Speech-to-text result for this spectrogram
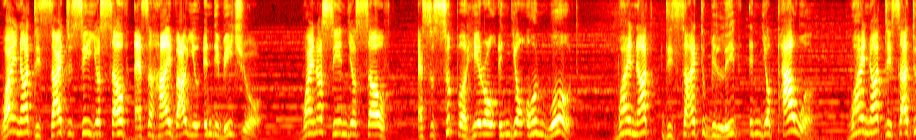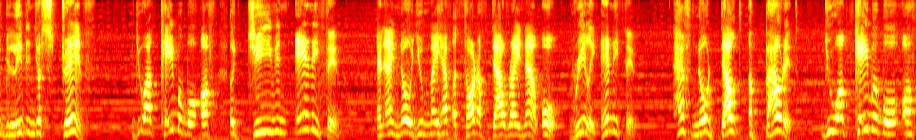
Why not decide to see yourself as a high value individual? Why not seeing yourself as a superhero in your own world? Why not decide to believe in your power? Why not decide to believe in your strength? You are capable of achieving anything. And I know you may have a thought of doubt right now. Oh, really, anything. Have no doubt about it. You are capable of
